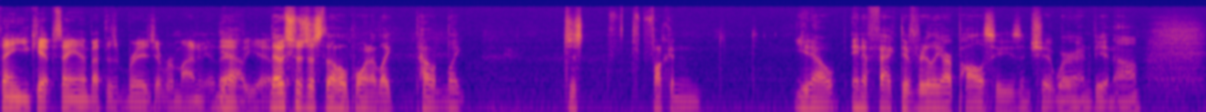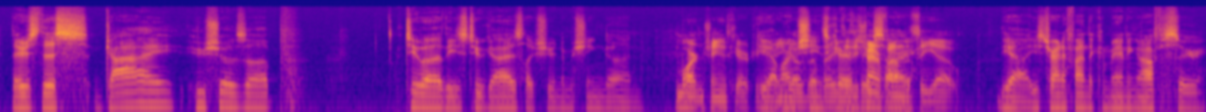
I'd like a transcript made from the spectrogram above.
thing you kept saying about this bridge that reminded me of that. yeah, yeah, that was just the whole point of like how like just fucking you know ineffective really our policies and shit were in Vietnam. There's this guy who shows up to uh, these two guys like shooting a machine gun. Martin Sheen's character. Yeah, Martin Sheen's 'cause he's character, trying to find the CO. Yeah, he's trying to find the commanding officer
